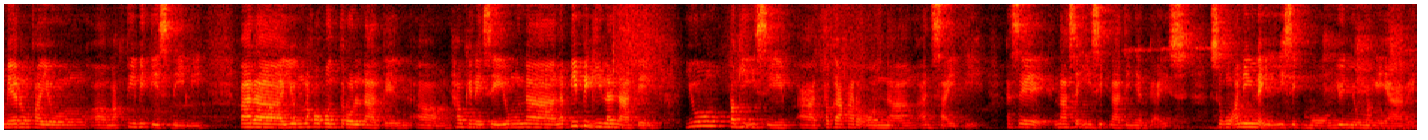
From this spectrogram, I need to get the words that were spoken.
meron kayong um, activities daily para yung nakokontrol natin, um, how can I say, yung na, napipigilan natin yung pag-iisip at pagkakaroon ng anxiety. Kasi nasa isip natin yan guys. So kung ano yung naiisip mo, yun yung mangyayari.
